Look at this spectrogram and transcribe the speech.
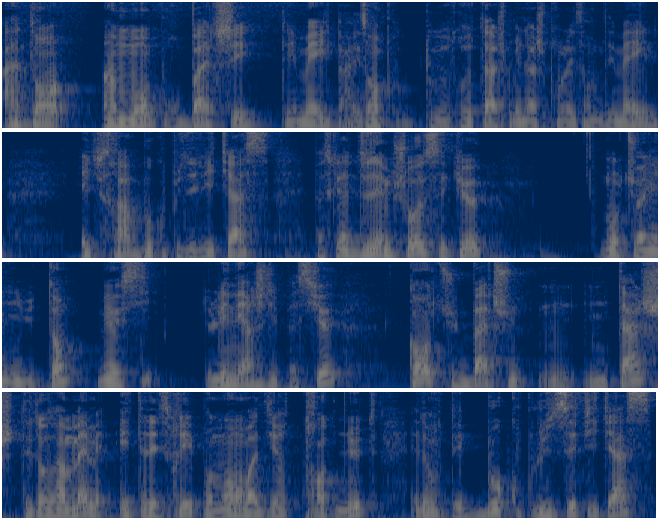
attends un moment pour batcher tes mails, par exemple, ou toute autre tâche. Mais là, je prends l'exemple des mails et tu seras beaucoup plus efficace. Parce que la deuxième chose, c'est que, donc, tu vas gagner du temps, mais aussi de l'énergie. Parce que quand tu batches une, tâche, tu es dans un même état d'esprit pendant, on va dire, 30 minutes, et donc tu es beaucoup plus efficace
